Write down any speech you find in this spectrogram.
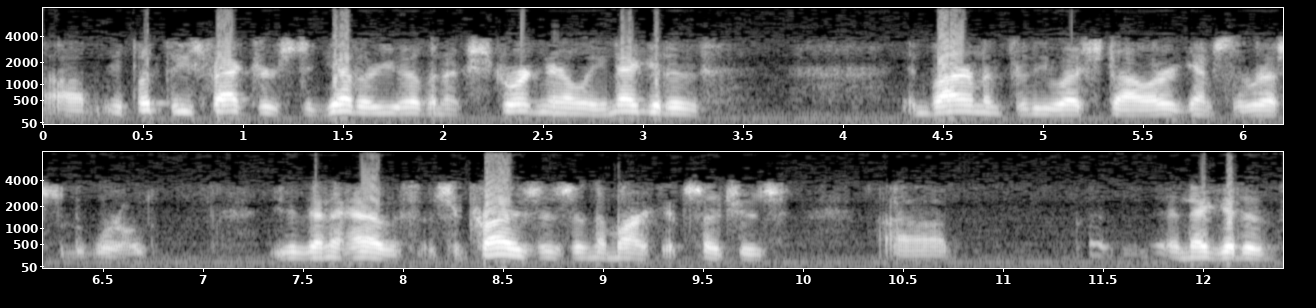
Uh, you put these factors together, you have an extraordinarily negative environment for the U.S. dollar against the rest of the world. You're going to have surprises in the market, such as uh, a negative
